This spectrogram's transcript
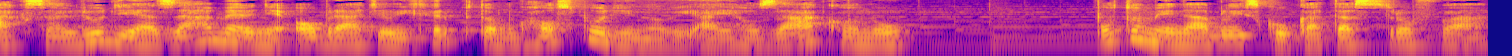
Ak sa ľudia zámerne obrátili chrbtom k hospodinovi a jeho zákonu, potom je na blízku katastrofa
